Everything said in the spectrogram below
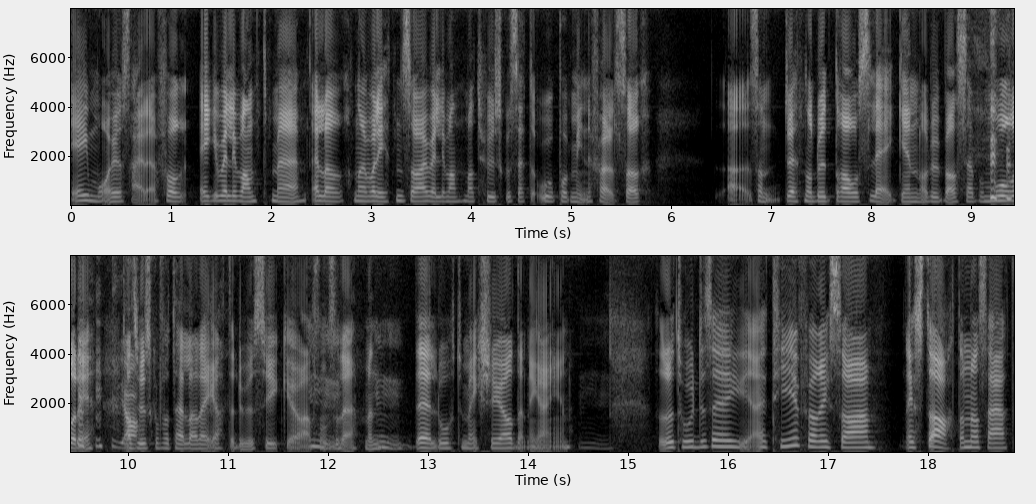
jeg må jo si det. For jeg er veldig vant med Eller når jeg var liten, så var jeg veldig vant med at hun skulle sette ord på mine følelser. Eh, Sånn, du vet når du drar hos legen og du bare ser på mora di, Ja. at hun skal fortelle deg at du er syk og alt sånt som det. Men det lot hun meg ikke gjøre denne gangen. Så det tok det seg ei tid før jeg sa Jeg starta med å si at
